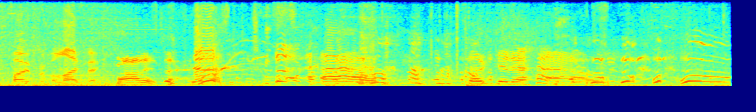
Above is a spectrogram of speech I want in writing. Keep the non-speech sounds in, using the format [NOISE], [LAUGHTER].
Fight from my life back. Got it! Yes! [LAUGHS] Ow! Fucking ow!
